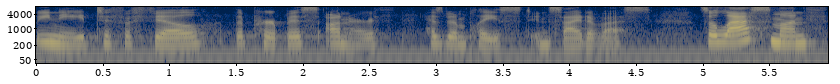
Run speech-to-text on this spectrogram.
we need to fulfill the purpose on earth has been placed inside of us. So last month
